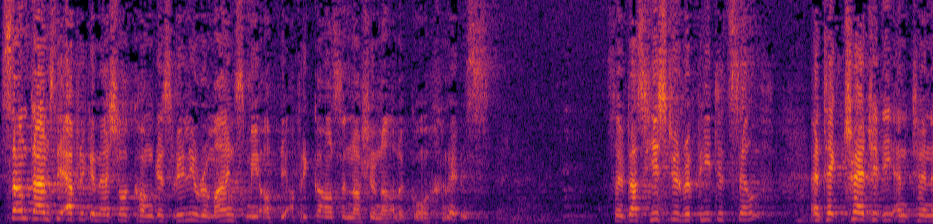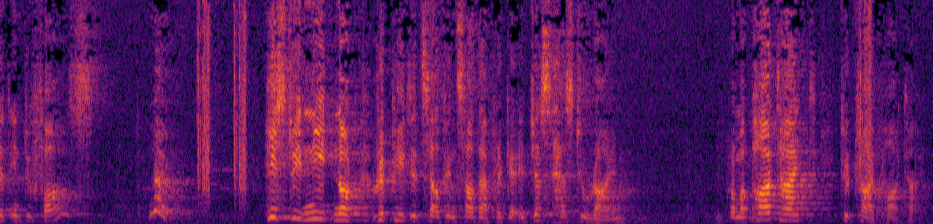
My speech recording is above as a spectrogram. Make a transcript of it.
Sometimes the African National Congress really reminds me of the Afrikaanse Nasionale Congress. So does history repeat itself and take tragedy and turn it into farce? No. History need not repeat itself in South Africa. It just has to rhyme. From apartheid to tripartite.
